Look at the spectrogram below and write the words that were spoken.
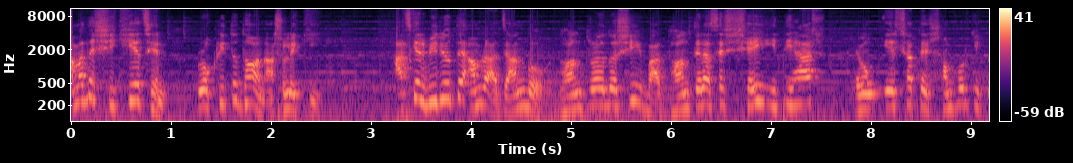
আমাদের শিখিয়েছেন প্রকৃত ধন আসলে কি। আজকের ভিডিওতে আমরা জানব ধনত্রয়োদশী বা ধনতেরাসের সেই ইতিহাস এবং এর সাথে সম্পর্কিত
